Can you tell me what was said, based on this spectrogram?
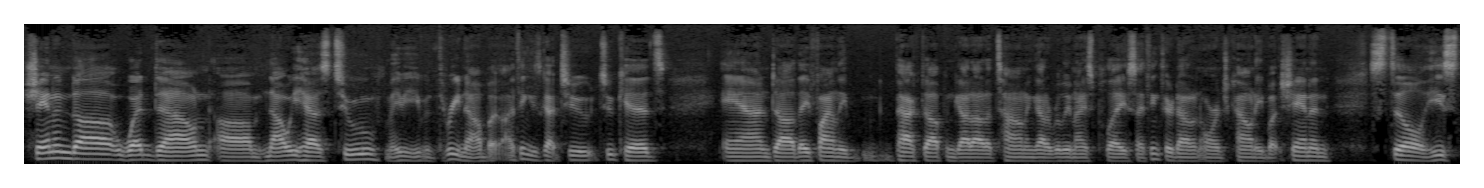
Shannon uh, wed down. Um, now he has two, maybe even three now, but I think he's got two two kids. And uh, they finally packed up and got out of town and got a really nice place. I think they're down in Orange County, but Shannon still he's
